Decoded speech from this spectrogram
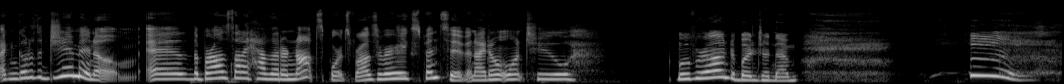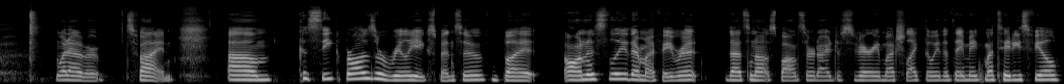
I can go to the gym in them. And the bras that I have that are not sports bras are very expensive and I don't want to move around a bunch of them. Whatever. It's fine. Um Cacique bras are really expensive, but honestly, they're my favorite that's not sponsored. I just very much like the way that they make my titties feel.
